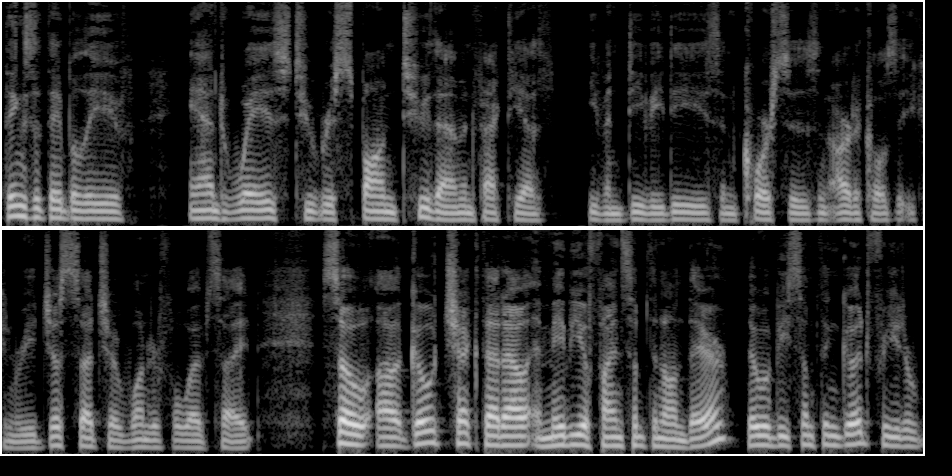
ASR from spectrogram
things that they believe, and ways to respond to them. In fact, he has even DVDs and courses and articles that you can read. Just such a wonderful website. So uh, go check that out, and maybe you'll find something on there that would be something good for you to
